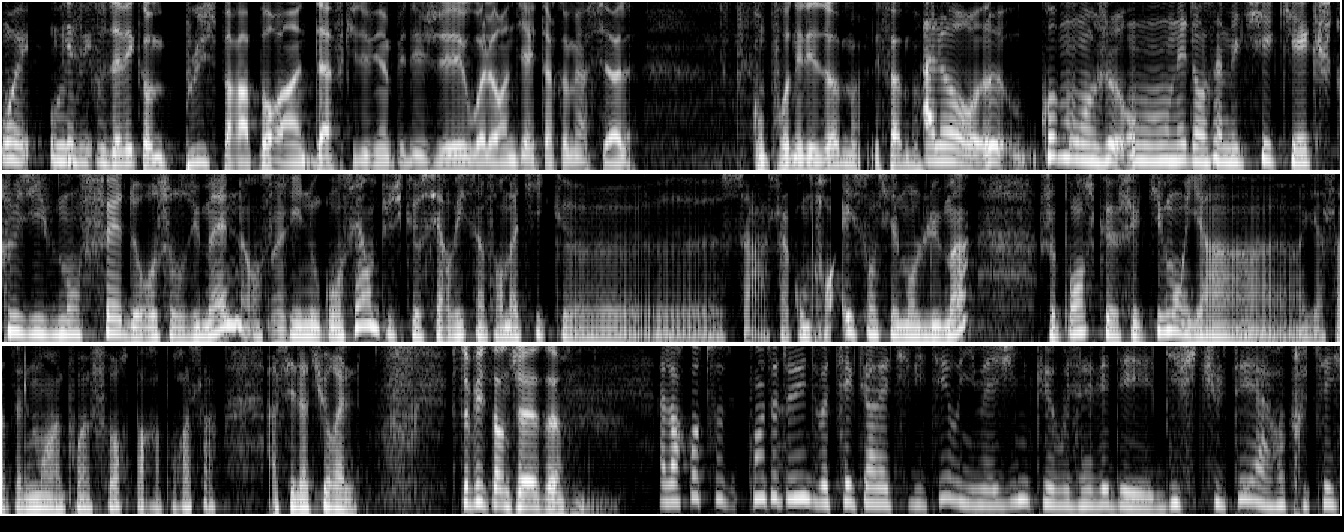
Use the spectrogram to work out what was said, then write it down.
Oui. oui Qu'est-ce oui. que vous avez comme plus par rapport à un DAF qui devient PDG ou alors un directeur commercial? Comprenez les hommes, les femmes? Alors, euh, comme on, je, on, est dans un métier qui est exclusivement fait de ressources humaines, en ce oui. qui nous concerne, puisque service informatique, euh, ça, ça, comprend essentiellement de l'humain, je pense qu'effectivement, il y a, il y a certainement un point fort par rapport à ça, assez naturel. Sophie Sanchez alors, compte, compte tenu de votre secteur d'activité, on imagine que vous avez des difficultés à recruter.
